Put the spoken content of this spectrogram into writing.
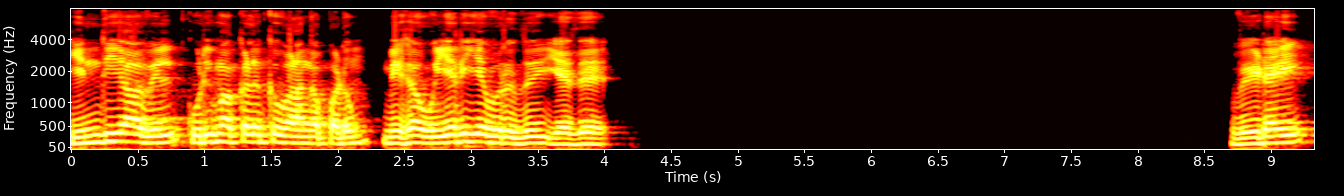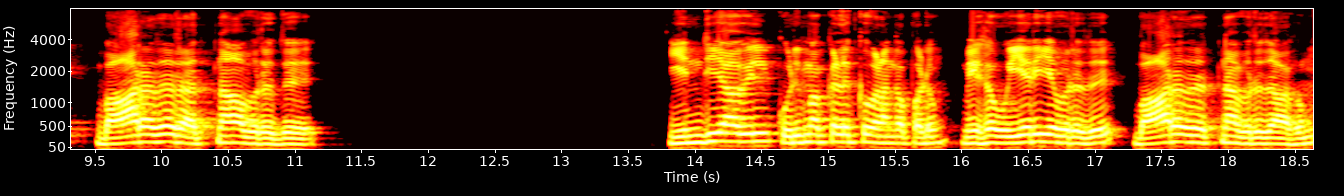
இந்தியாவில் குடிமக்களுக்கு வழங்கப்படும் மிக உயரிய விருது எது? விடை பாரத ரத்னா விருது இந்தியாவில் குடிமக்களுக்கு வழங்கப்படும் மிக உயரிய விருது பாரத ரத்னா விருதாகும்.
